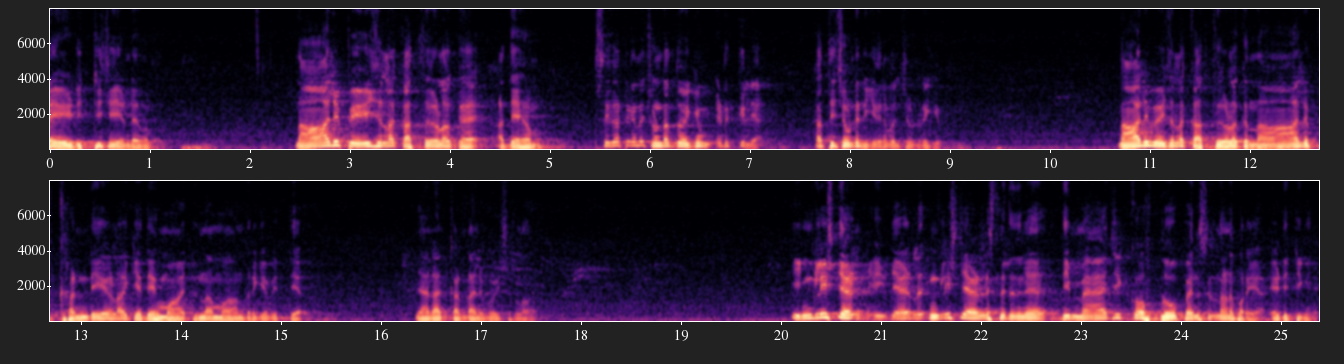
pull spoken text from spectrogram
എഡിറ്റ് ചെയ്യേണ്ടതെന്നുള്ളത്. നാല് പേജുള്ള കത്തുകളൊക്കെ അദ്ദേഹം സിഗരറ്റ് ഇങ്ങനെ ചുണ്ടത്ത് വയ്ക്കും എടുക്കില്ല. കത്തിച്ചുകൊണ്ടിരിക്കും ഇങ്ങനെ വലിച്ചുകൊണ്ടിരിക്കും. നാല് പേജുള്ള കത്തുകളൊക്കെ നാല് ഖണ്ഡികളാക്കി അദ്ദേഹം മാറ്റുന്ന മാന്ത്രിക വിദ്യ ഞാൻ അത് കണ്ടനുഭവിച്ചിട്ടുള്ളതാണ് ഇംഗ്ലീഷ് ഇംഗ്ലീഷ് ജേർണലിസ്റ്റിൽ ഇതിന് the magic of blue pencil എന്നാണ് പറയുക എഡിറ്റിങ്ങിന്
